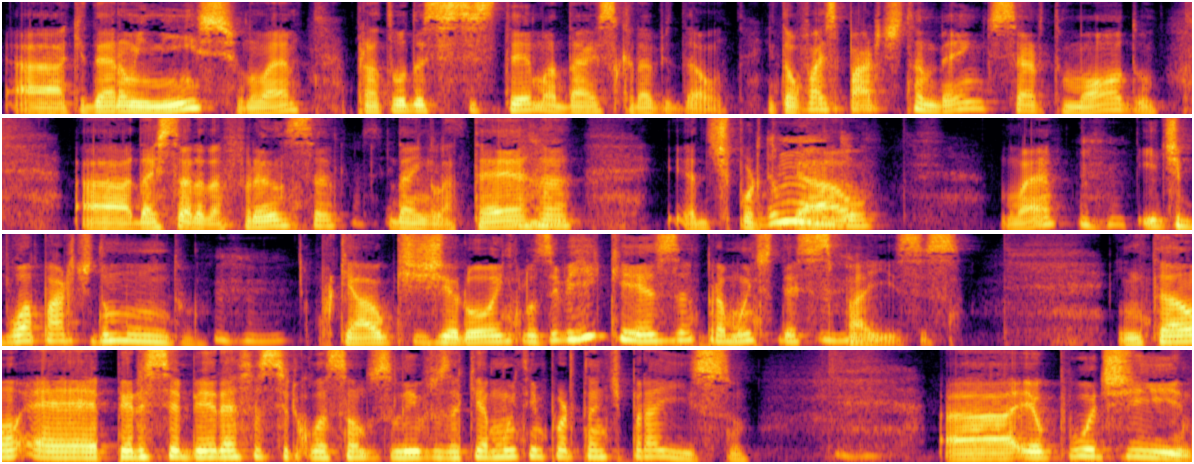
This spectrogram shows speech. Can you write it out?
ah, que deram início, não é, para todo esse sistema da escravidão. Então faz parte também, de certo modo, ah, da história da França, da Inglaterra, uhum. de Portugal, não é? Uhum. E de boa parte do mundo, uhum. porque é algo que gerou, inclusive, riqueza para muitos desses uhum. países. Então, é, perceber essa circulação dos livros aqui é muito importante para isso. Uh, eu pude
